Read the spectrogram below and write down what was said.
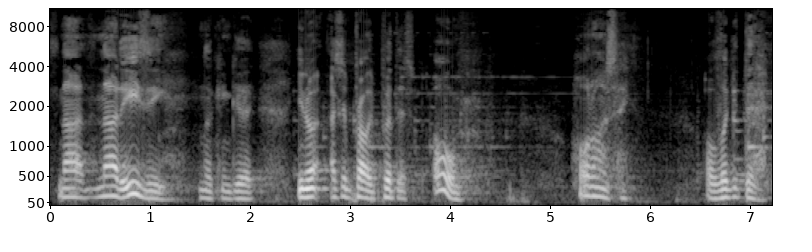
it's not not easy looking good. You know, I should probably put this. Oh, hold on a second. Oh, look at that.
